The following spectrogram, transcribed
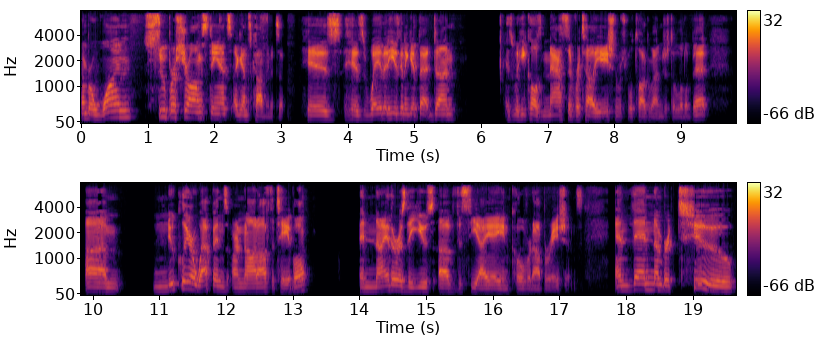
Number one, super strong stance against communism. His his way that he's going to get that done is what he calls massive retaliation, which we'll talk about in just a little bit. Um, nuclear weapons are not off the table, and neither is the use of the CIA in covert operations. And then number two,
